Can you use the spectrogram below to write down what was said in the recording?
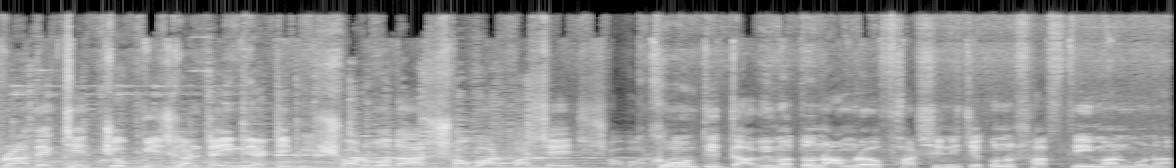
আপনারা দেখছেন চব্বিশ ঘণ্টা ইন্ডিয়া টিভি। সর্বদা সবার পাশে, সবার মুখ্যমন্ত্রীর দাবি মতন আমরাও ফাঁসি নিচে কোনো শাস্তিই মানব না।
